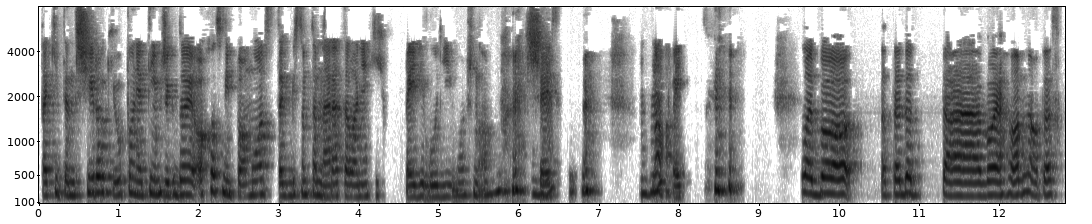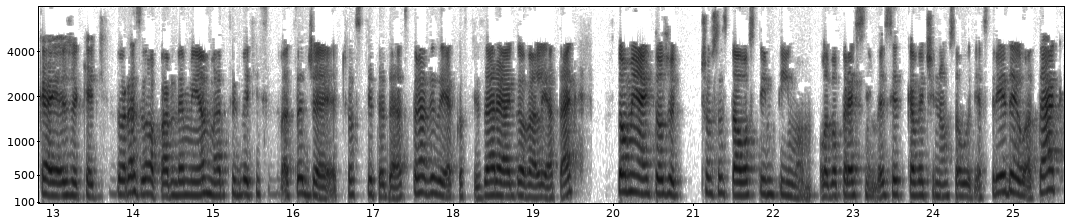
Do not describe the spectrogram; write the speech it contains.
taký ten široký úplne tým, že kto je ochotný pomôcť, tak by som tam narátala nejakých 5 ľudí možno, 6. Mm-hmm. No 5. Lebo teda tá moja hlavná otázka je, že keď dorazila pandémia v marci 2020, že čo ste teda spravili, ako ste zareagovali a tak, v tom je aj to, že čo sa stalo s tým týmom, lebo presne besiedka väčšinou sa ľudia striedajú a tak,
